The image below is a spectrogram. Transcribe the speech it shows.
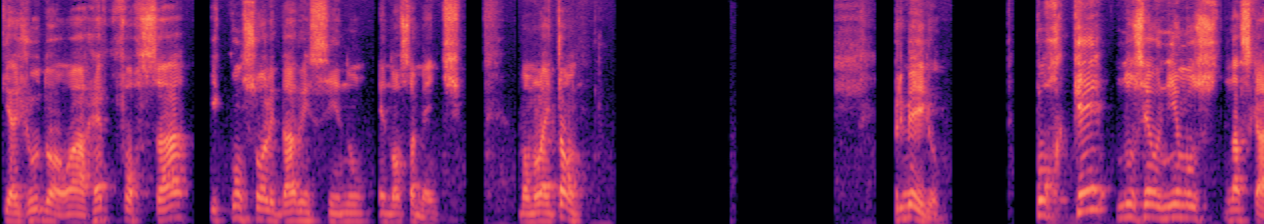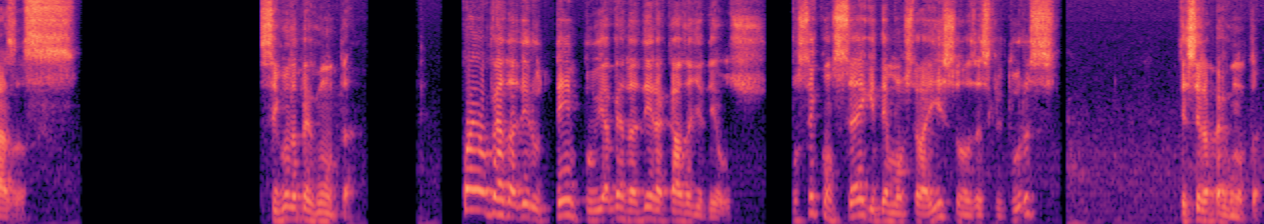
que ajudam a reforçar e consolidar o ensino em nossa mente. Vamos lá então? Primeiro, por que nos reunimos nas casas? Segunda pergunta, qual é o verdadeiro templo e a verdadeira casa de Deus? Você consegue demonstrar isso nas Escrituras? Terceira pergunta,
